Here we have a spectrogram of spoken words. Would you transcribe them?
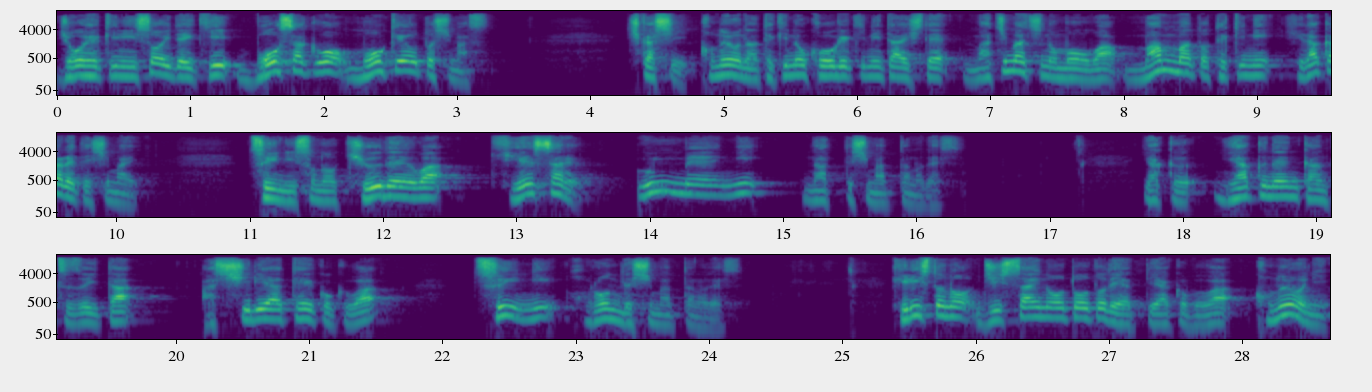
城壁に急いで行き防策を設けようとします。しかしこのような敵の攻撃に対して町々の門はまんまと敵に開かれてしまいついにその宮殿は消え去る運命になってしまったのです。約200年間続いたアッシリア帝国はついに滅んでしまったのです。キリストの実際の弟であってヤコブはこのように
